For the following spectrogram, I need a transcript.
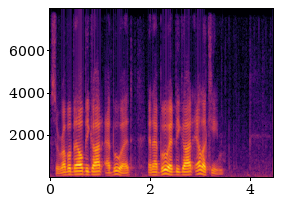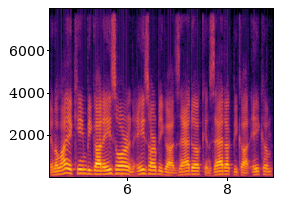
Zerubbabel begot Abiud, and Abiud begot Eliakim. And Eliakim begot Azor, and Azor begot Zadok, and Zadok begot Achim,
